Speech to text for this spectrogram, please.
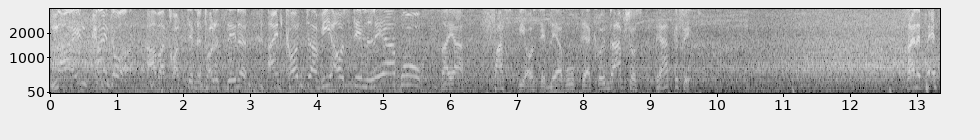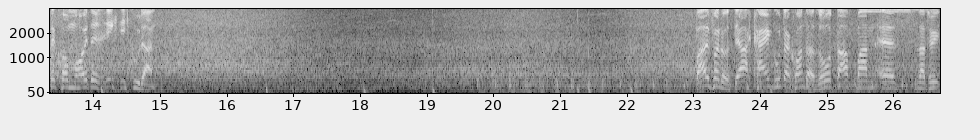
Nein, kein Tor. Aber trotzdem eine tolle Szene. Ein Konter wie aus dem Lehrbuch. Naja, fast wie aus dem Lehrbuch. Der krönende Abschluss, der hat gefehlt. Seine Pässe kommen heute richtig gut an. Ballverlust, ja, kein guter Konter. So darf man es natürlich...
